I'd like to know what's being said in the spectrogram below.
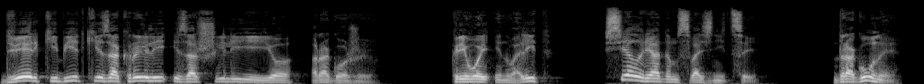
Дверь кибитки закрыли и зашили ее рогожию. Кривой инвалид сел рядом с возницей. Драгуны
